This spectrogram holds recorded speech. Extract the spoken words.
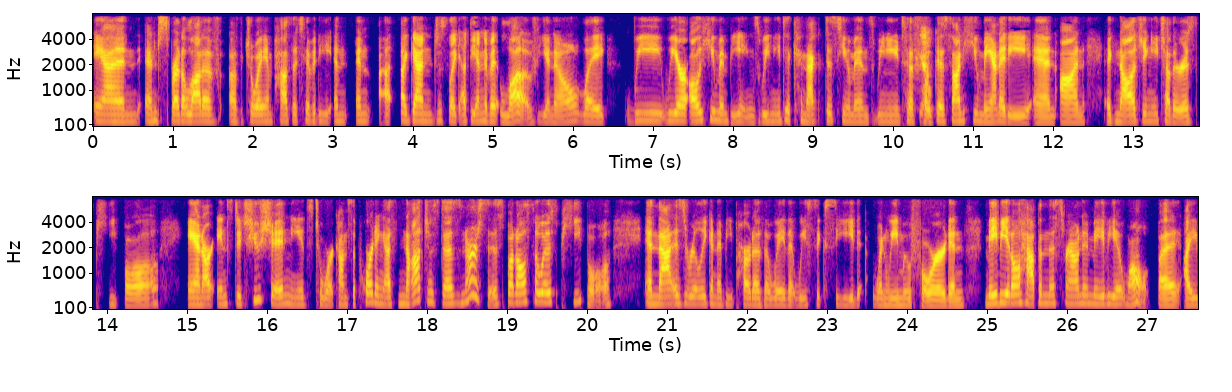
and and spread a lot of of joy and positivity and and uh, again just like at the end of it love, you know, like we we are all human beings. We need to connect as humans. We need to yep. focus on humanity and on acknowledging each other as people and our institution needs to work on supporting us, not just as nurses, but also as people. And that is really going to be part of the way that we succeed when we move forward. And maybe it'll happen this round and maybe it won't, but I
